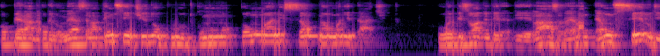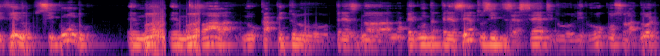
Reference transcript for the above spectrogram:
operada pelo Mestre, ela tem um sentido oculto, como uma, como uma lição na humanidade. O episódio de, de Lázaro é é um selo divino, segundo Emmanuel, Emmanuel fala no capítulo, 3, na, na pergunta 317 do livro O Consolador,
